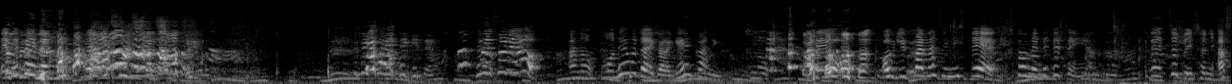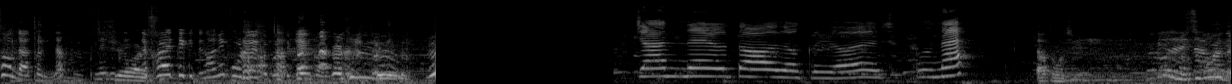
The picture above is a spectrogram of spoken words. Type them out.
エレベーターに。で帰ってきてでそれをあのもう眠たいから玄関にそのあれを置きっぱなしにして布団で寝ててんやでちょっと一緒に遊んだ後にな。寝てて。で帰ってきて「何これ?」とか言って玄関から来る。チャンネル登録よろしくね。当時。すごいね。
